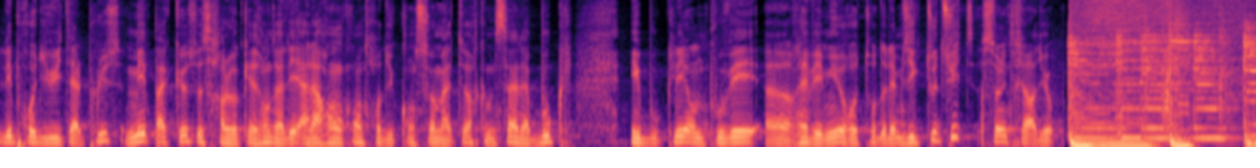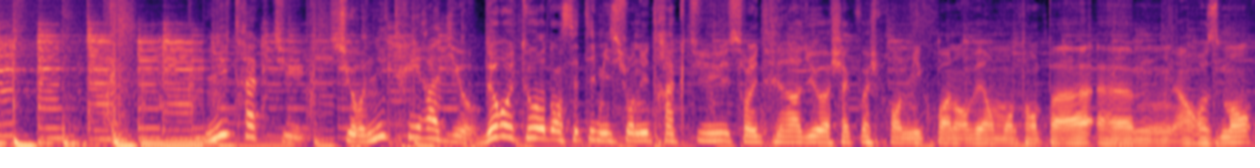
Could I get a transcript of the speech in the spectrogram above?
les produits Vital Plus, mais pas que. Ce sera l'occasion d'aller à la rencontre du consommateur. Comme ça, la boucle est bouclée. On ne pouvait euh, rêver mieux. Retour de la musique tout de suite sur Nutri Radio. Nutractu sur Nutri Radio. De retour dans cette émission Nutractu sur Nutri Radio. À chaque fois, je prends le micro à l'envers, on m'entend pas. Euh, heureusement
